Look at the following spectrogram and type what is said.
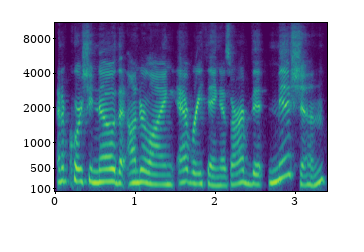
And of course, you know that underlying everything is our mission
